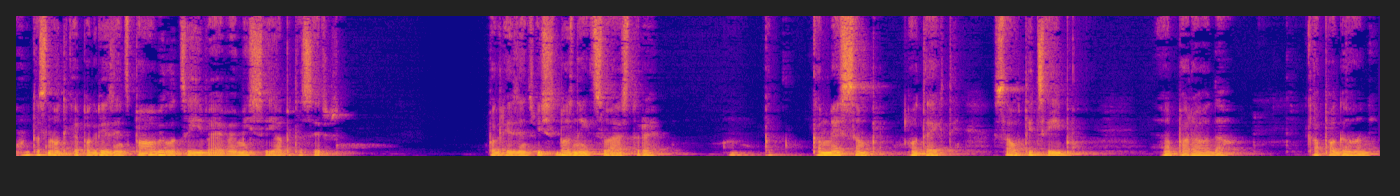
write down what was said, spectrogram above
Un tas nav tikai pagrieziens Pāvila dzīvē vai misijā, bet tas ir pagrieziens visas baznīcas vēsturē, kam mēs esam noteikti savu ticību parādā, kā pagāni.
